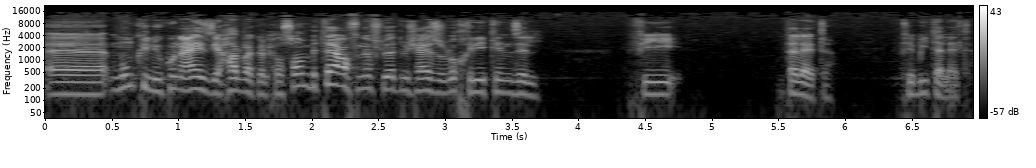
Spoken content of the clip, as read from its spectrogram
آه ممكن يكون عايز يحرك الحصان بتاعه في نفس الوقت مش عايز الرخ دي تنزل في ثلاثة في b ثلاثة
